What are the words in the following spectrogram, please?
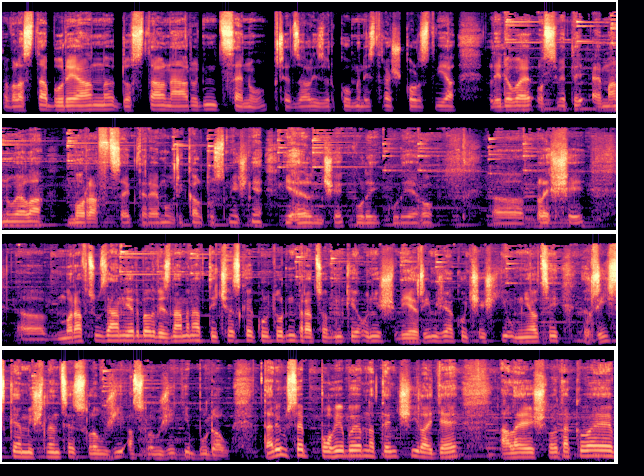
Vlasta Burian dostal národní cenu, předzali z rukou ministra školství a lidové osvěty Emanuela Moravce, kterému říkal posměšně Jehelníček kvůli, kvůli jeho uh, bleši. Eh, Moravců záměr byl vyznamenat ty české kulturní pracovníky, o niž věřím, že jako čeští umělci hřížské myšlence slouží a sloužiti budou. Tady už se pohybujeme na tenčí ledě, ale šlo takové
